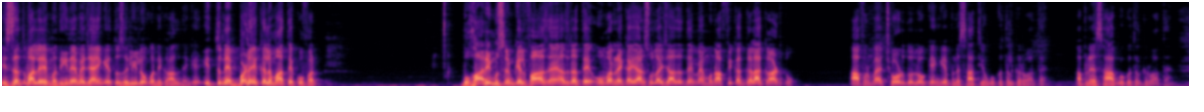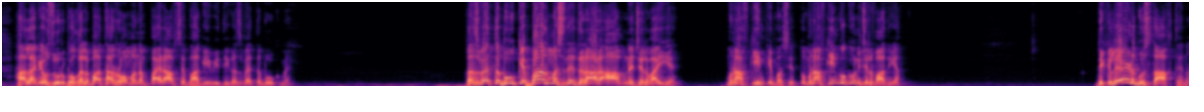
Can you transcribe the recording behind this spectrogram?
عزت والے مدینے میں جائیں گے تو زلیلوں کو نکال دیں گے۔ اتنے بڑے کلمات کفر۔ بخاری مسلم کے الفاظ ہیں، حضرت عمر نے کہا، یا رسول اللہ، اجازت دیں، میں منافق کا گلا کاٹ دوں۔ آپ فرمایا چھوڑ دو، لوگ کہیں گے اپنے ساتھیوں کو قتل کرواتا ہے، اپنے صاحب کو قتل کرواتا ہے۔ حالانکہ حضور کو غلبہ تھا، رومن امپائر آپ سے بھاگی ہوئی تھی غزوہ تبوک میں۔ غزوہ تبوک کے بعد مسجد درار آپ نے جلوائی ہے، منافقین کی مسجد۔ تو منافقین کو کیوں نہیں جلوا دیا؟ ڈکلیئرڈ گستاخ تھے نا۔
